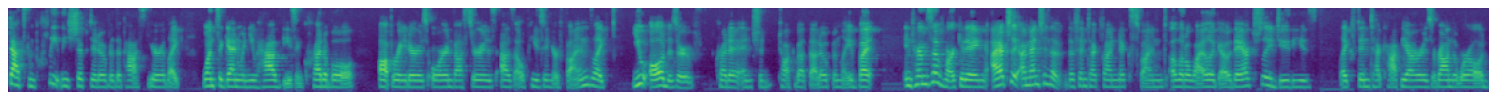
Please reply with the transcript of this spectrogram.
that's completely shifted over the past year like once again when you have these incredible operators or investors as lps in your fund like you all deserve credit and should talk about that openly. But in terms of marketing, I actually I mentioned the the fintech fund Nik's fund a little while ago. They actually do these like fintech happy hours around the world,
